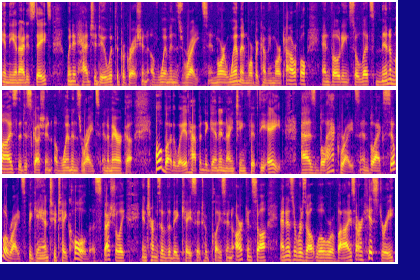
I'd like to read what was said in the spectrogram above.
in the United States when it had to do with the progression of women's rights. And more women were becoming more powerful and voting. So let's minimize the discussion of women's rights in America. Oh, by the way, it happened again in 1958 as black rights and black civil rights began to take hold, especially in terms of the big case that took place in Arkansas. And as a result, we'll revise our history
